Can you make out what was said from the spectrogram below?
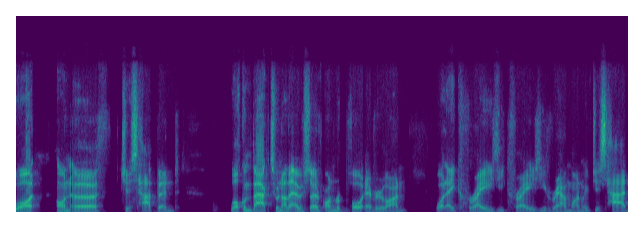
What on earth just happened? Welcome back to another episode of On Report, everyone. What a crazy, crazy round one we've just had.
